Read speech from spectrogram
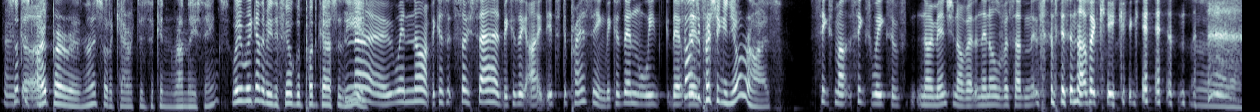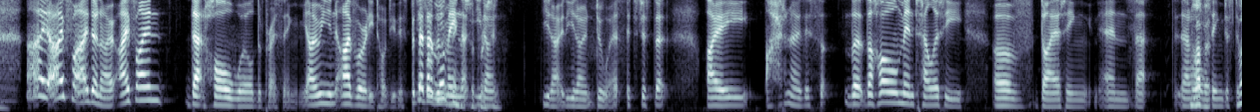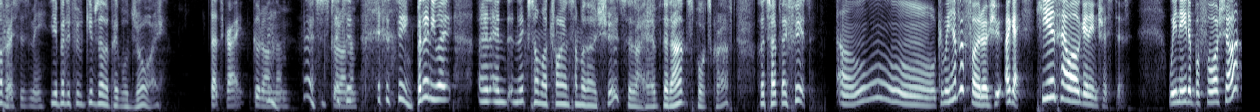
it's Oh, not just Oprah and those sort of characters that can run these things. We're we're going to be the feel good podcast of the year. No, we're not because it's so sad because it, I, it's depressing because then we there, It's only depressing in your eyes. six months six weeks of no mention of it and then all of a sudden it's, there's another kick again. Uh, I I I don't know. I find that whole world depressing. I mean, I've already told you this, but You that doesn't mean that you don't you know you don't do it. It's just that I I don't know this the the whole mentality of dieting and that that Love whole it. thing just Love it. depresses me. yeah, but if it gives other people joy, That's great. Good on Hmm. them. yeah, it's just, Good it's on a them. it's a thing. But anyway. And, and next time I try on some of those shirts that I have that aren't sportscraft, let's hope they fit. Oh, can we have a photo shoot? Okay, here's how I'll get interested. We need a before shot.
